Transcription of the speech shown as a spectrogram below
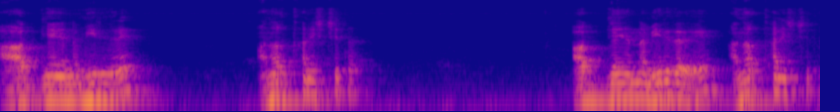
ಆಜ್ಞೆಯನ್ನು ಮೀರಿದರೆ ಅನರ್ಥ ನಿಶ್ಚಿತ. ಆಜ್ಞೆಯನ್ನು ಮೀರಿದರೆ ಅನರ್ಥ ನಿಶ್ಚಿತ.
